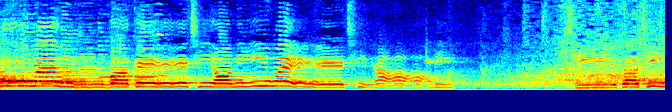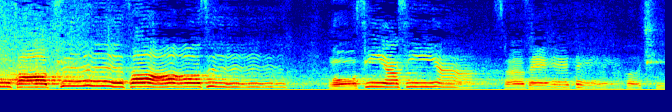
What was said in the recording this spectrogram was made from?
我们不该叫你回家里。其实今朝知早事，我想想实在对不起。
